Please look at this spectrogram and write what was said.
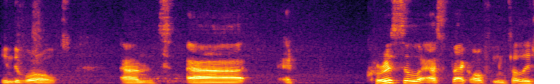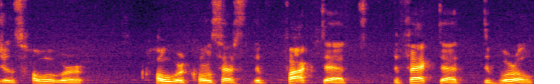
In the world, and uh, a crucial aspect of intelligence, however, however, concerns the fact that the fact that the world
